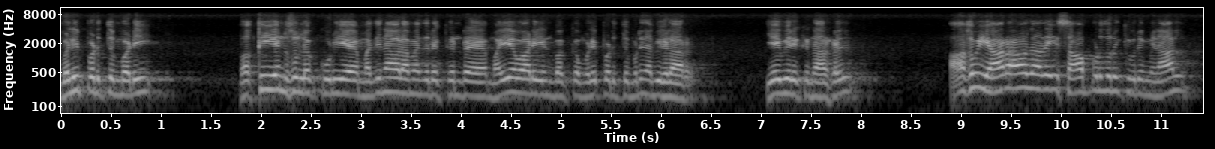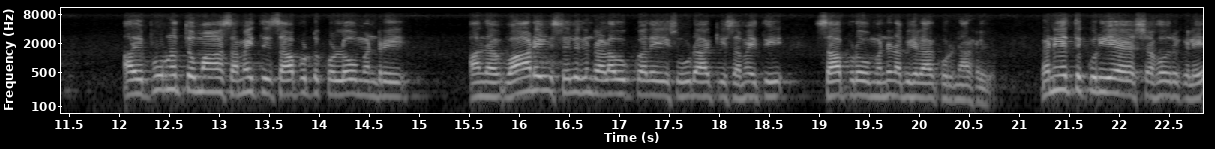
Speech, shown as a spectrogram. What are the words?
வெளிப்படுத்தும்படி வக்கி என்று சொல்லக்கூடிய மதினாவில் அமைந்திருக்கின்ற மையவாடியின் பக்கம் வெளிப்படுத்தும்படி நபிகளார் ஏவியிருக்கிறார்கள் ஆகவே யாராவது அதை சாப்பிடுவதற்கு விரும்பினால் அதை பூர்ணத்துவமாக சமைத்து சாப்பிட்டு கொள்ளவும் என்று அந்த வாடை செல்லுகின்ற அளவுக்கு அதை சூடாக்கி சமைத்து சாப்பிடுவோம் என்று நபிகளார் கூறினார்கள். கணியத்துக்குரிய சகோதரர்களே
